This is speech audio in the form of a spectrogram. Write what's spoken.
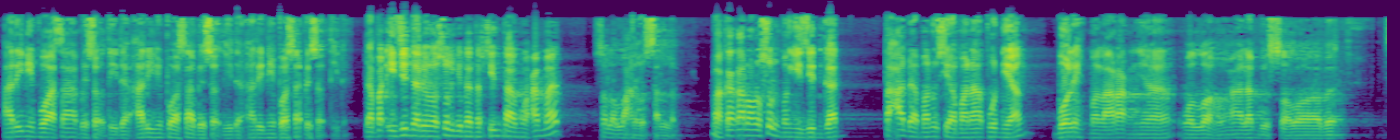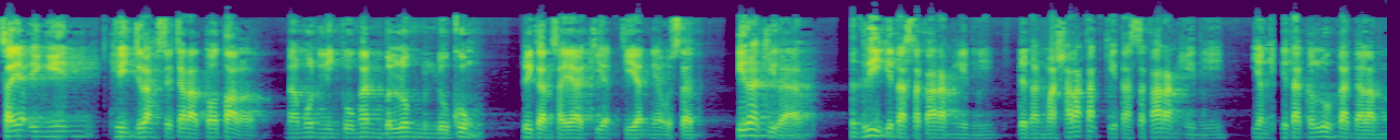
hari ini puasa, besok tidak. Hari ini puasa, besok tidak. Hari ini puasa, besok tidak. Dapat izin dari Rasul kita tercinta Muhammad Sallallahu Alaihi Wasallam. Maka kalau Rasul mengizinkan, tak ada manusia mana pun yang boleh melarangnya. Wallahu alam bisawab. Saya ingin hijrah secara total, namun lingkungan belum mendukung. Berikan saya kiat-kiatnya Ustaz. Kira-kira negeri kita sekarang ini, dengan masyarakat kita sekarang ini, yang kita keluhkan dalam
